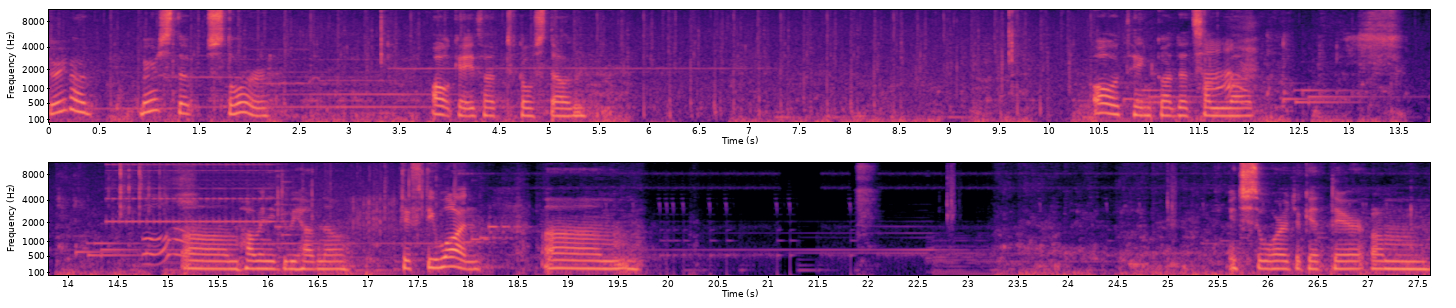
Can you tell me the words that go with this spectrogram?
Wait, where where's the store? Oh, okay, that goes down. Oh, thank God, that's a lot. Um, how many do we have now? 51. Um... It's too hard to get there. Um...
